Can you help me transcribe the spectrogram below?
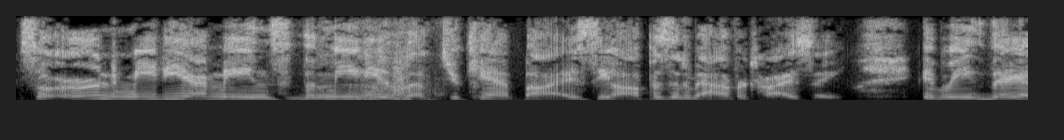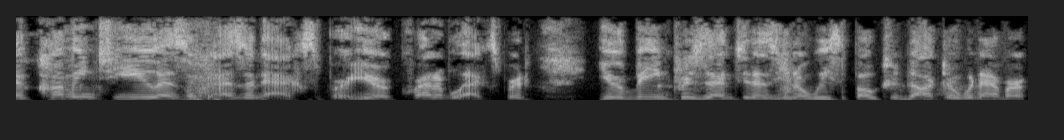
so earned media means means the media that you can't buy. It's the opposite of advertising. It means they are coming to you as, a, as an expert. You're a credible expert. You're being presented as, you know, we spoke to Dr. whatever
